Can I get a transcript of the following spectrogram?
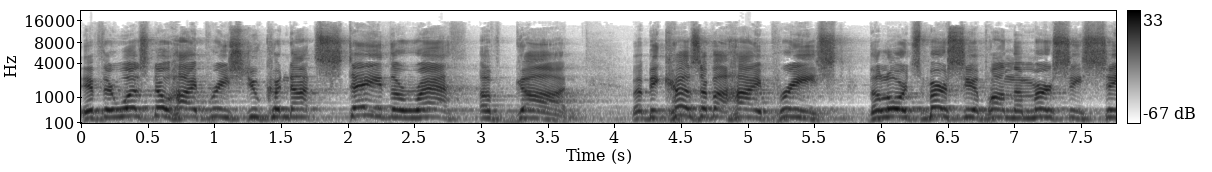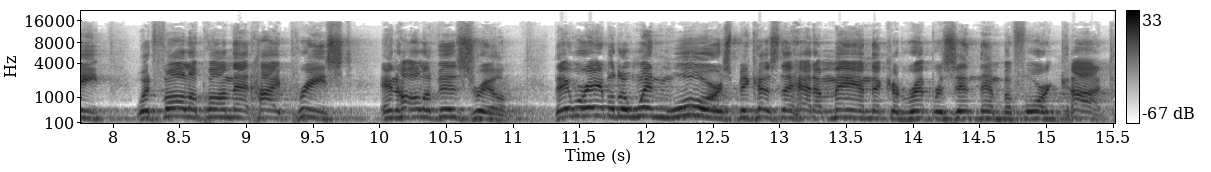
If there was no high priest, you could not stay the wrath of God. But because of a high priest, the Lord's mercy upon the mercy seat would fall upon that high priest and all of Israel. They were able to win wars because they had a man that could represent them before God.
